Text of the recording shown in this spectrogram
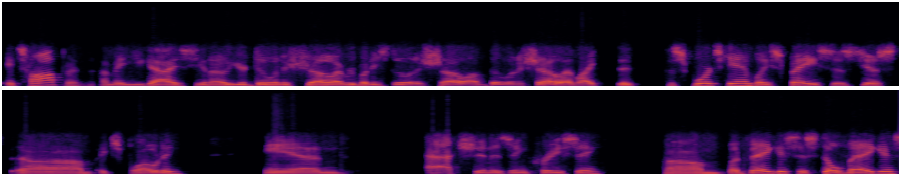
it's hopping. I mean, you guys, you know, you're doing a show. Everybody's doing a show. I'm doing a show. And like the, the sports gambling space is just um, exploding, and action is increasing. Um, but Vegas is still Vegas,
